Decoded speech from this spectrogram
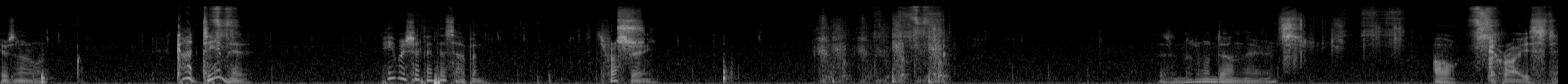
Here's another one. God damn it! Hey, why shit like this happen? It's frustrating. There's another one down there. Oh, Christ.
